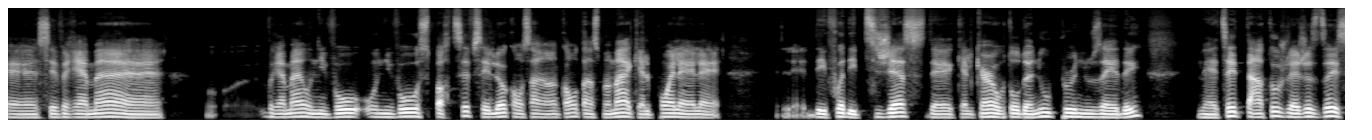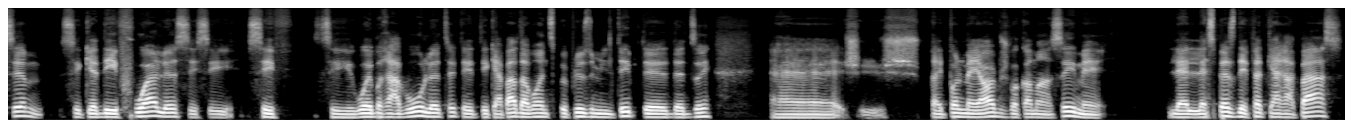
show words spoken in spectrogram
euh, c'est vraiment, euh, au niveau, au niveau sportif, c'est là qu'on s'en rend compte en ce moment à quel point des fois des petits gestes de quelqu'un autour de nous peut nous aider. Mais tantôt, je voulais juste dire, Sim, c'est que des fois, c'est, c'est, ouais, bravo, tu es, capable d'avoir un petit peu plus d'humilité et de, dire euh, je suis peut-être pas le meilleur, puis je vais commencer, mais l'espèce d'effet de carapace,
